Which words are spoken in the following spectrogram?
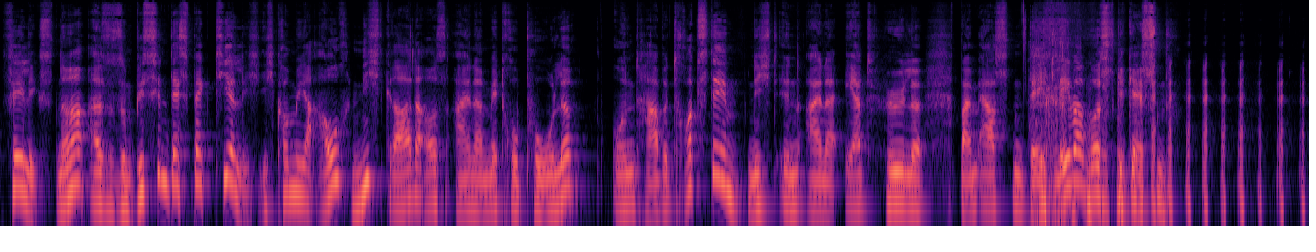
Felix, ne? Also so ein bisschen despektierlich. Ich komme ja auch nicht gerade aus einer Metropole und habe trotzdem nicht in einer Erdhöhle beim ersten Date Leberwurst gegessen.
